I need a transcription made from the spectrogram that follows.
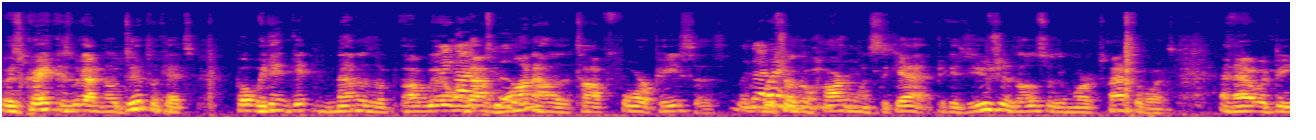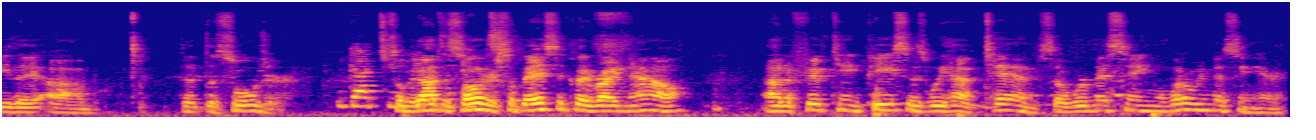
It was great because we got no duplicates, but we didn't get none of the. Uh, we, We only got got, one out of the top four pieces, which are the hard ones to get because usually those are the more expensive ones, and that would be the um, the, the soldier. We got two So we got the soldier. So basically, right now, out of 15 pieces, we have 10. So we're missing. What are we missing here?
